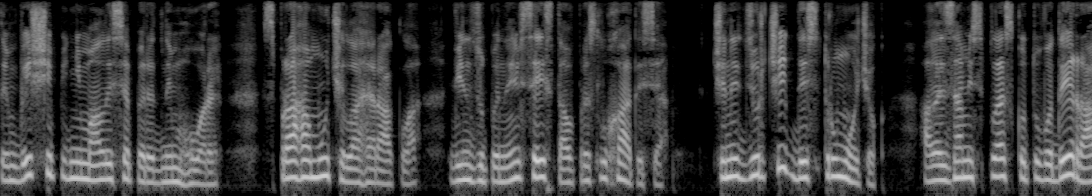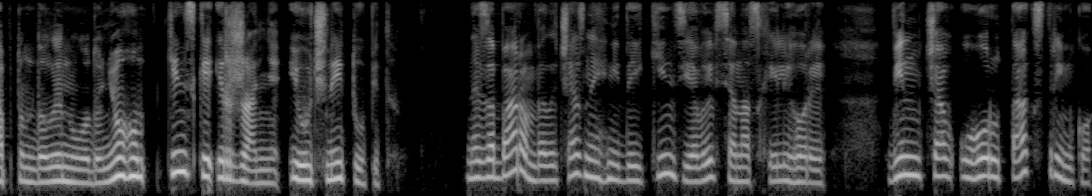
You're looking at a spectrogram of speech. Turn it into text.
тим вище піднімалися перед ним гори. Спрага мучила Геракла. Він зупинився і став прислухатися. Чи не дзюрчить десь струмочок, але замість плескоту води раптом долинуло до нього кінське іржання і гучний тупіт. Незабаром величезний гнідий кінь з'явився на схилі гори. Він мчав угору так стрімко,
